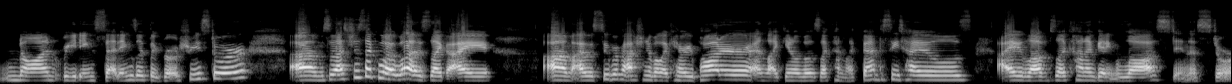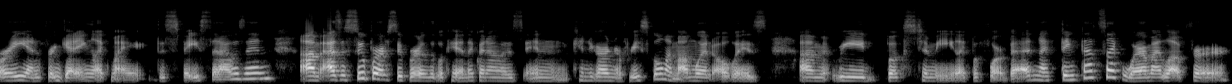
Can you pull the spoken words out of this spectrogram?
non-reading settings like the grocery store um, so that's just like who i was like i um, I was super passionate about like Harry Potter and like you know those like kind of like fantasy titles. I loved like kind of getting lost in a story and forgetting like my the space that I was in. Um, as a super super little kid, like when I was in kindergarten or preschool, my mom would always um, read books to me like before bed, and I think that's like where my love for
